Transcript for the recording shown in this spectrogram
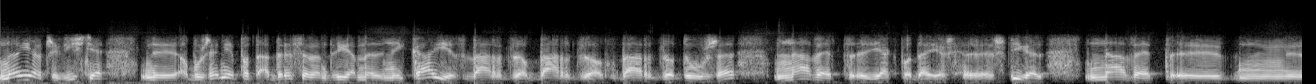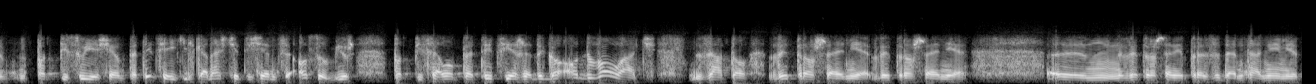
No i oczywiście y, oburzenie pod adresem Andrija Melnika jest bardzo, bardzo, bardzo duże. Nawet, y, jak podaje y, Spiegel, nawet y, y, podpisuje się petycję i kilkanaście tysięcy osób już podpisało petycję, żeby go odwołać za to wyproszenie, wyproszenie wyproszenie prezydenta Niemiec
